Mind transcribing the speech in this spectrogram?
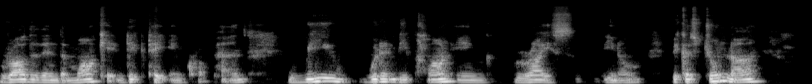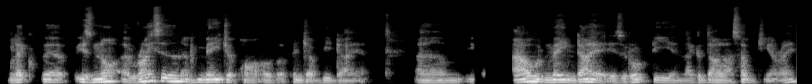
rather than the market dictating crop patterns, we wouldn't be planting rice. You know, because Chonna like uh, is not uh, rice isn't a major part of a Punjabi diet. Um, our main diet is roti and like dala sabji, right?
